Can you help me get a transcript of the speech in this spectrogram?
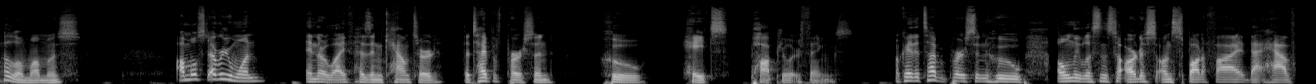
Hello, mamas. Almost everyone in their life has encountered the type of person who hates popular things. Okay, the type of person who only listens to artists on Spotify that have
